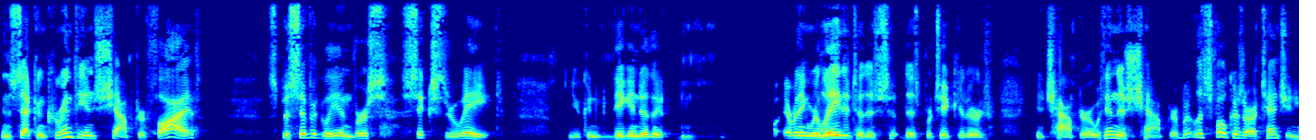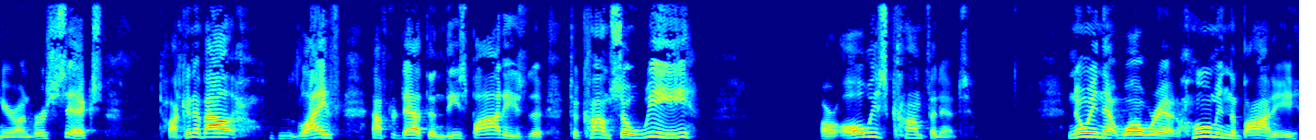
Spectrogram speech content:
In 2 Corinthians chapter 5, specifically in verse 6 through 8, you can dig into the everything related to this, this particular chapter or within this chapter, but let's focus our attention here on verse 6 talking about life after death and these bodies the, to come. So we are always confident, knowing that while we're at home in the body,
